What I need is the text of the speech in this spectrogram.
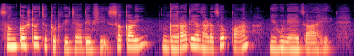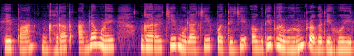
संकष्ट चतुर्थीच्या दिवशी सकाळी घरात या झाडाचं पान घेऊन यायचं आहे. हे पान घरात आणल्यामुळे घराची मुलाची पतीची अगदी भरभरून प्रगती होईल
